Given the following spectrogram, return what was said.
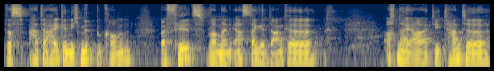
das hatte Heike nicht mitbekommen. Bei Filz war mein erster Gedanke, ach naja, die Tante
